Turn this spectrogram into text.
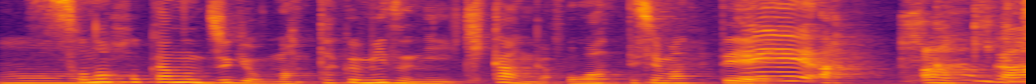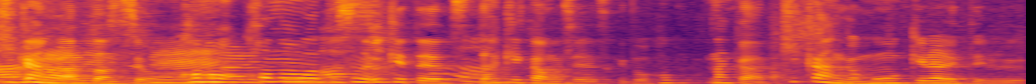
うん。その他の授業全く見ずに期間が終わってしまって、えー期期間があったんですよ、ねこのこの私のあ受けたやつだけかもしれないですけどほなんか期間が設けられてる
